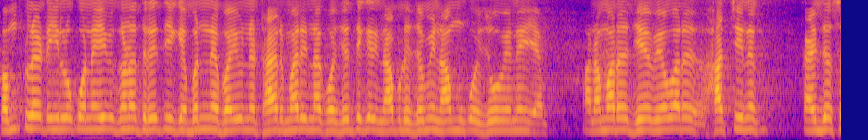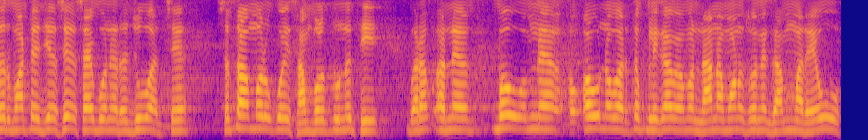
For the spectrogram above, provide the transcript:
કમ્પ્લેટ એ લોકોને એવી ગણતરી હતી કે બંને ભાઈઓને ઠાર મારી નાખવા, જેથી કરીને આપણી જમીન આમ કોઈ જોવે નહીં એમ. અને અમારે જે વ્યવહારે સાચીને કાયદેસર માટે જે છે, સાહેબોને રજૂઆત છે છતાં અમારું કોઈ સાંભળતું નથી. બરાબર અને બહુ અમને અવનવાર તકલીફ આવે, અમારા નાના માણસોને ગામમાં રહેવું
